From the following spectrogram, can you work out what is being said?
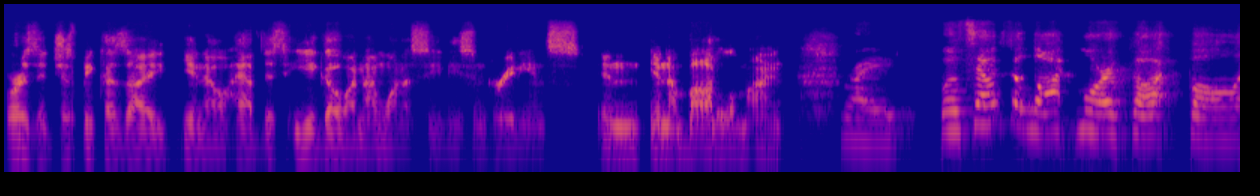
Or is it just because i you know have this ego and i want to see these ingredients in in a bottle of mine? Right. Well it sounds a lot more thoughtful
